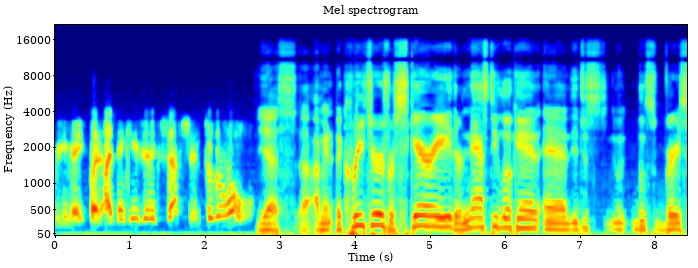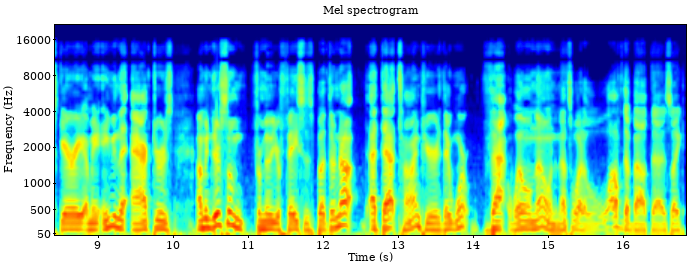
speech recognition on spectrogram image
remake. But I think he's an exception to the rule. Yes, uh, I mean the creatures were scary. They're nasty looking, and it just looks very scary. I mean, even the actors. I mean, there's some familiar faces, but they're not at that time period. They weren't that well known, and that's what I loved about that. It's like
